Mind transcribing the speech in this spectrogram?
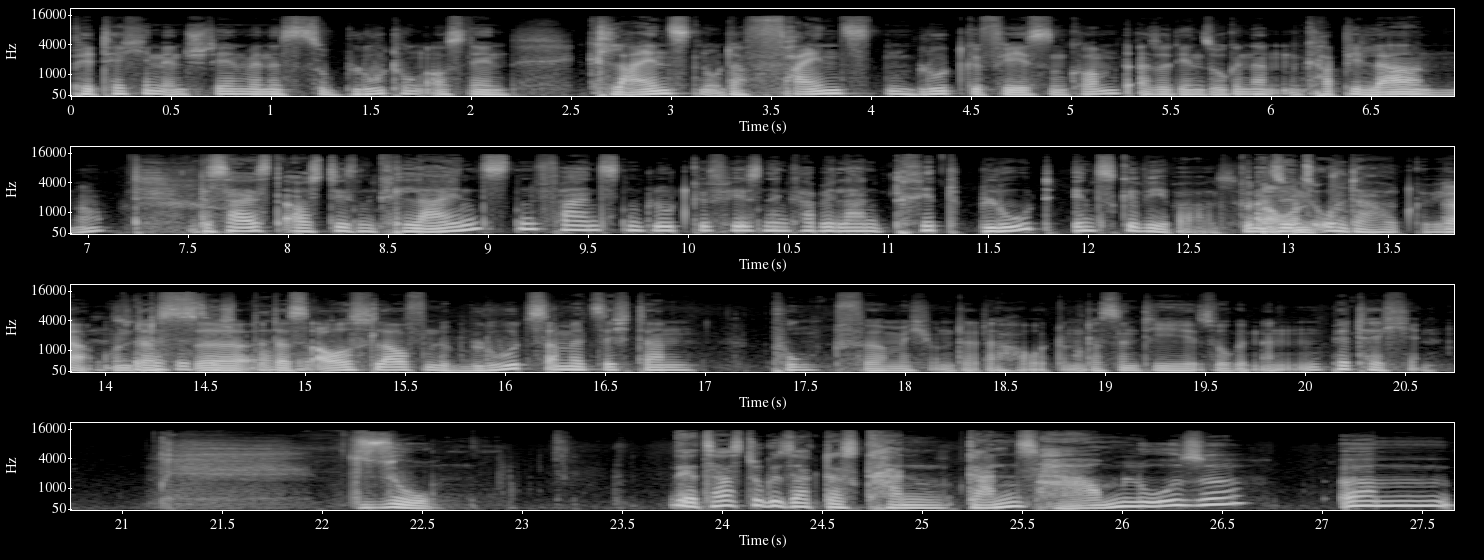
Petechien entstehen, wenn es zu Blutung aus den kleinsten oder feinsten Blutgefäßen kommt, also den sogenannten Kapillaren. Ne? Das heißt, aus diesen kleinsten, feinsten Blutgefäßen, den Kapillaren, tritt Blut ins Gewebe aus. Genau, also ins und- Unterhautgewebe. Ja, und das, äh, das wird. auslaufende Blut sammelt sich dann punktförmig unter der Haut. Und das sind die sogenannten Petechien. So, jetzt hast du gesagt, das kann ganz harmlose ähm,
